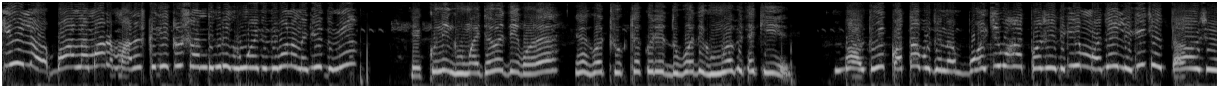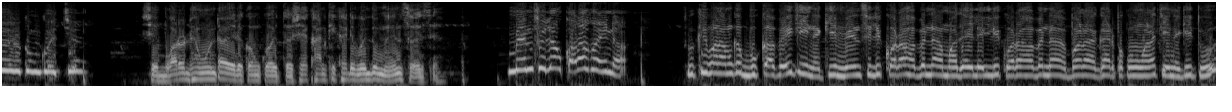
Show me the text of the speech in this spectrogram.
কি হলো? বল আমার মানুষকে একটু শান্তি করে ঘুমাইতে দিবা না নাকি তুমি? এক্ষুনি ঘুমাইতে হবে দিব একবার টুকটাক করে দুবাতে ঘুমাবে কি? বল তুমি কথা বুঝো না। বলছি ভাত পাশে দিকে মজা লেগেছে তাও সে এরকম করছে। সে বড় ঢেমনটা এরকম করতো সে খানকি খালি বলতো মেন্স হয়েছে। মেন্স হলেও করা হয় না। তুই কি বল আমাকে বুকা পেয়েছি নাকি? করা হবে না মজা লেগলি করা হবে না বড় আগার পকম আছে নাকি তুই?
